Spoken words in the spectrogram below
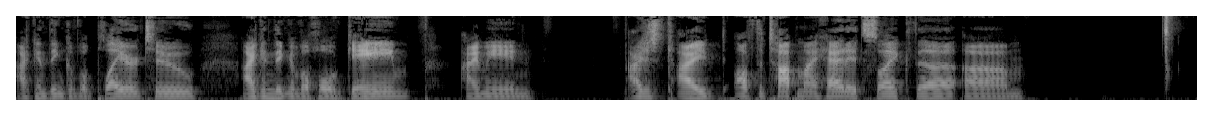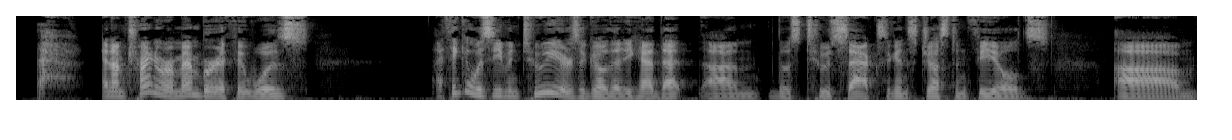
I can think of a play or two. I can think of a whole game. I mean, I just I off the top of my head, it's like the um, and I'm trying to remember if it was. I think it was even two years ago that he had that um, those two sacks against Justin Fields um,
